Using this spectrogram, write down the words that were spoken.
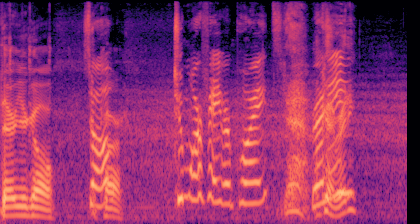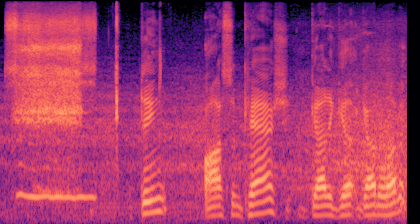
There you go. So, car. two more favorite points. Yeah. Ready? Okay, ready? Ding. Awesome cache. Gotta go, gotta love it.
